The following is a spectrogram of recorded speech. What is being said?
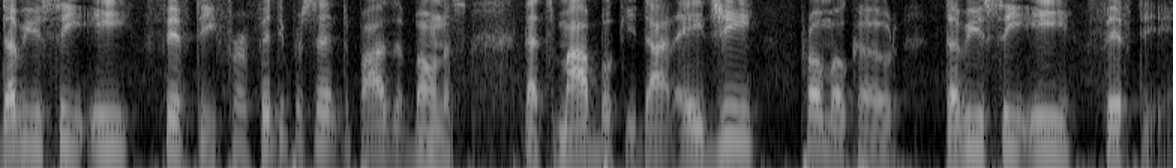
WCE50 for a 50% deposit bonus. That's mybookie.ag, promo code WCE50.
